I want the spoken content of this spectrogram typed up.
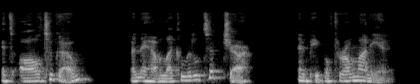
it's all to go. And they have like a little tip jar and people throw money in.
